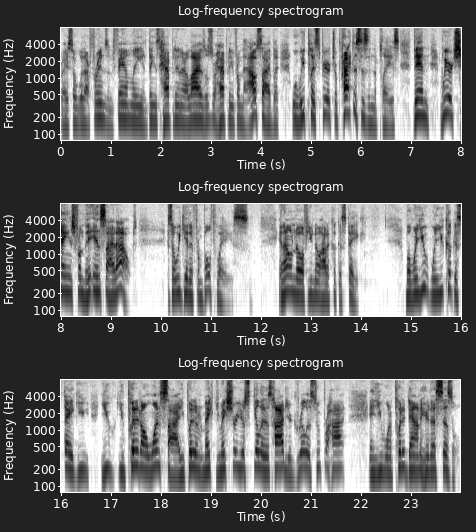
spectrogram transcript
Right? So with our friends and family and things happening in our lives, those are happening from the outside. But when we put spiritual practices into place, then we're changed from the inside out. So we get it from both ways. And I don't know if you know how to cook a steak. But when you when you cook a steak, you you you put it on one side. You put it on make you make sure your skillet is hot, your grill is super hot, and you want to put it down and hear that sizzle.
